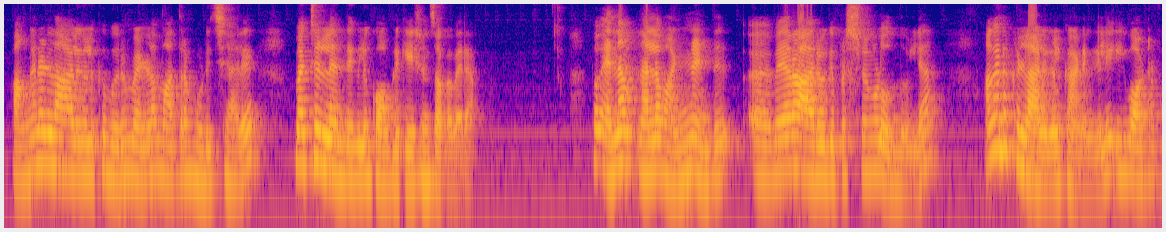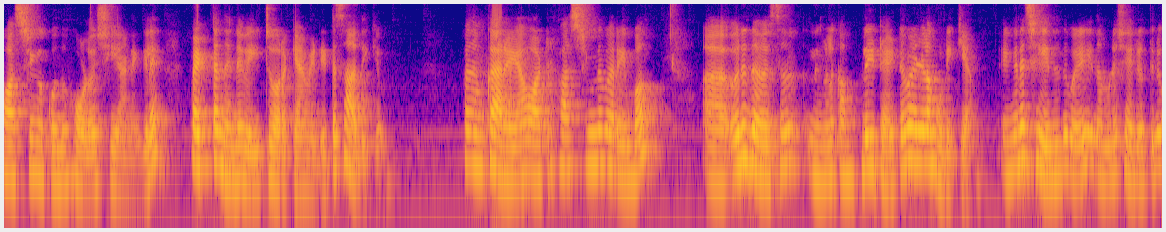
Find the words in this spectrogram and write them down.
അപ്പം അങ്ങനെയുള്ള ആളുകൾക്ക് വെറും വെള്ളം മാത്രം കുടിച്ചാൽ മറ്റുള്ള എന്തെങ്കിലും കോംപ്ലിക്കേഷൻസ് ഒക്കെ വരാം. അപ്പം എന്നാൽ നല്ല വണ്ണുണ്ട്. വേറെ ആരോഗ്യ പ്രശ്നങ്ങളൊന്നുമില്ല. അങ്ങനെയൊക്കെയുള്ള ആളുകൾക്കാണെങ്കിൽ ഈ വാട്ടർ ഫാസ്റ്റിംഗ് ഒക്കെ ഒന്ന് ഫോളോ ചെയ്യുകയാണെങ്കിൽ പെട്ടെന്ന് തന്നെ വെയിറ്റ് കുറയ്ക്കാൻ വേണ്ടിയിട്ട് സാധിക്കും. അപ്പോൾ നമുക്കറിയാം വാട്ടർ ഫാസ്റ്റിംഗ് എന്ന് പറയുമ്പോൾ ഒരു ദിവസം നിങ്ങൾ കംപ്ലീറ്റ് ആയിട്ട് വെള്ളം കുടിക്കുക. ഇങ്ങനെ ചെയ്യുന്നത് വഴി നമ്മുടെ ശരീരത്തിന്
